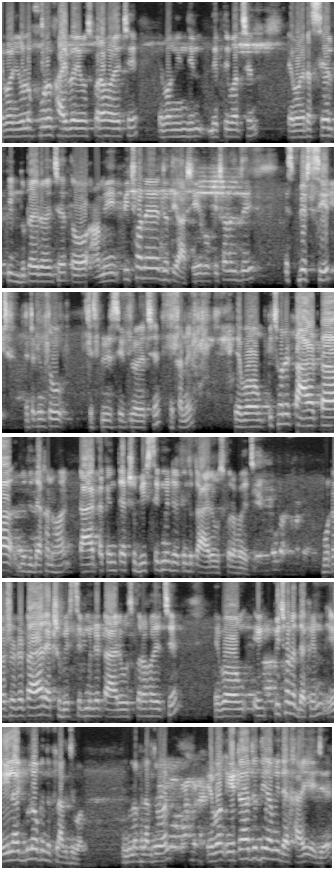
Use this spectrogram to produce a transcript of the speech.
এবং এগুলো পুরো ফাইবার ইউজ করা হয়েছে, এবং ইঞ্জিন দেখতে পাচ্ছেন, এবং এটা সেলফ কিক দুটাই রয়েছে। তো আমি পিছনে যদি আসি, এবং পিছনে যদি স্প্লিট সিট এটা কিন্তু স্প্লিট সিট রয়েছে এখানে। এবং পিছনের টায়ারটা যদি দেখানো হয় টায়ারটা কিন্তু একশো বিশ সেগমেন্টের কিন্তু টায়ার ইউজ করা হয়েছে। মোটর সোটা টায়ার, একশো বিশ সেগমেন্টের টায়ার ইউজ করা হয়েছে। এবং এই পিছনে দেখেন, এই লাইটগুলোও কিন্তু ফ্লাক্সিবল। এগুলো ফ্লাক্সিবল। এবং এটা যদি আমি দেখাই, এই যে,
